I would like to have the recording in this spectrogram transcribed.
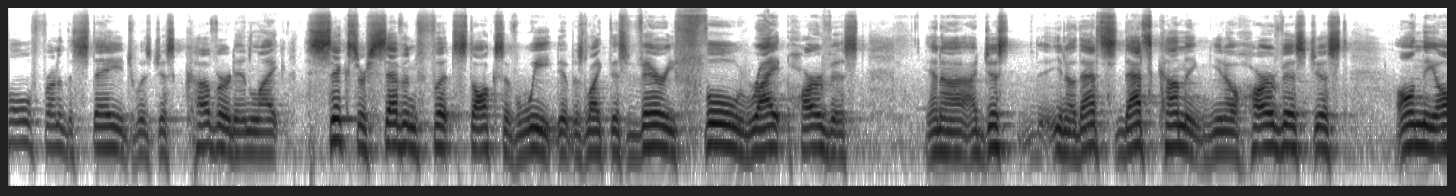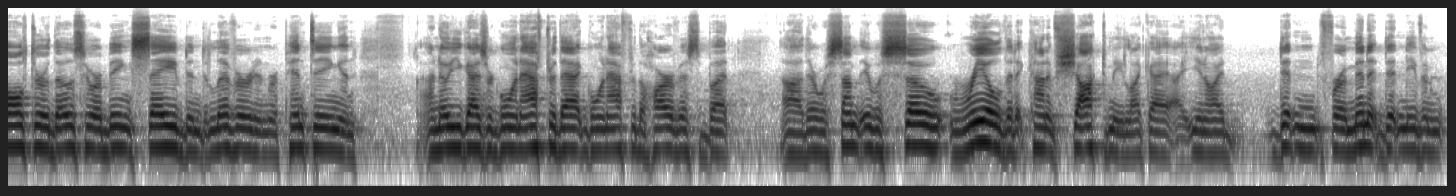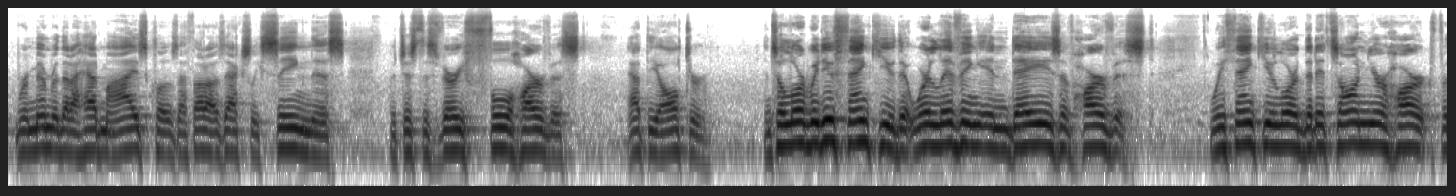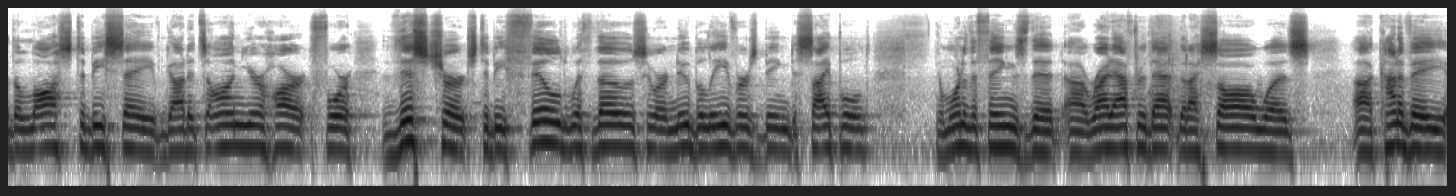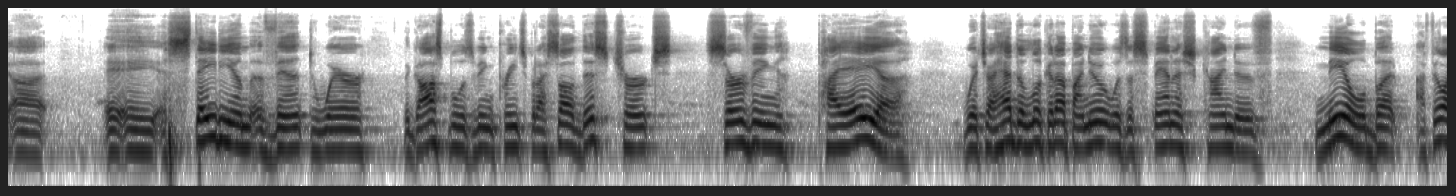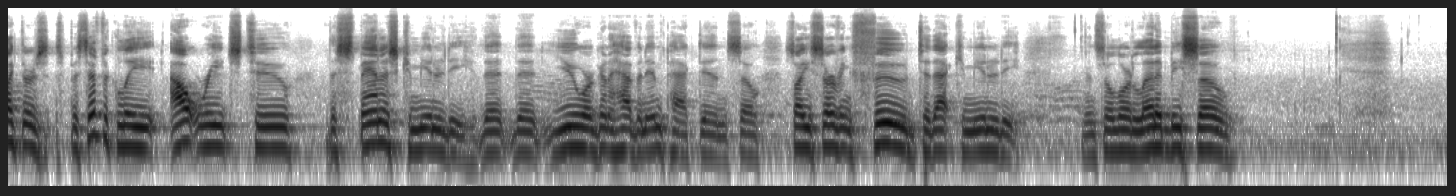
whole front of the stage was just covered in like six or seven foot stalks of wheat. It was like this very full, ripe harvest. And uh, I just, you know, that's, that's coming. You know, harvest just on the altar, those who are being saved and delivered and repenting. And I know you guys are going after that, going after the harvest, but. Uh, there was some, it was so real that it kind of shocked me. Like I, I you know, I didn't, for a minute, didn't even remember that I had my eyes closed. I thought I was actually seeing this, but just this very full harvest at the altar. And so, Lord, we do thank you that we're living in days of harvest. We thank you, Lord, that it's on your heart for the lost to be saved. God, it's on your heart for this church to be filled with those who are new believers being discipled. And one of the things that uh, right after that that I saw was uh, kind of a, uh, a, a stadium event where the gospel was being preached, but I saw this church serving paella, which I had to look it up. I knew it was a Spanish kind of meal, but I feel like there's specifically outreach to the Spanish community that, that you are going to have an impact in. So, saw you serving food to that community. And so, Lord, let it be so.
